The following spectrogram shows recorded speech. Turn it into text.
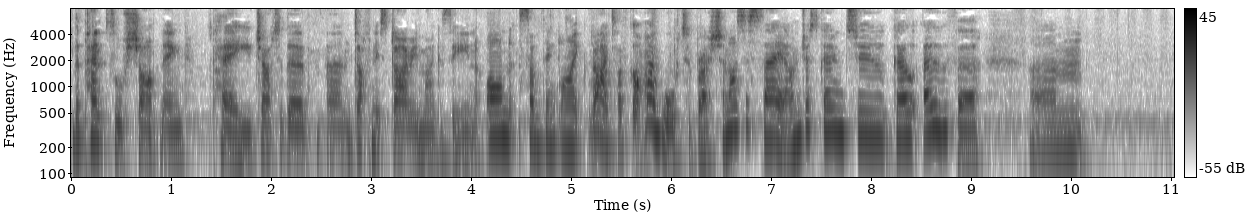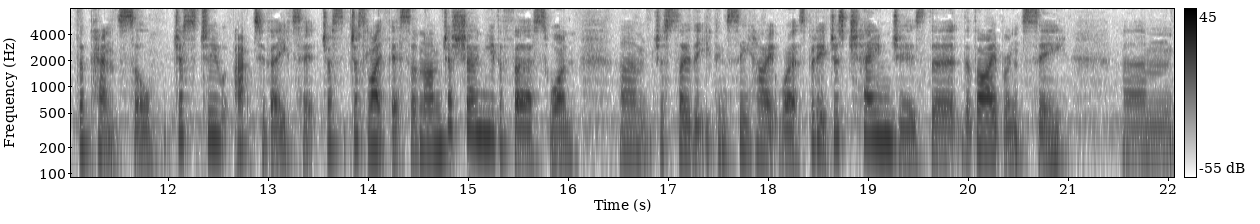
the pencil sharpening page out of the um, Daphne's Diary magazine on something like that. Right, I've got my water brush and as I say, I'm just going to go over um, the pencil just to activate it just just like this. And I'm just showing you the first one um, just so that you can see how it works. But it just changes the the vibrancy um,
